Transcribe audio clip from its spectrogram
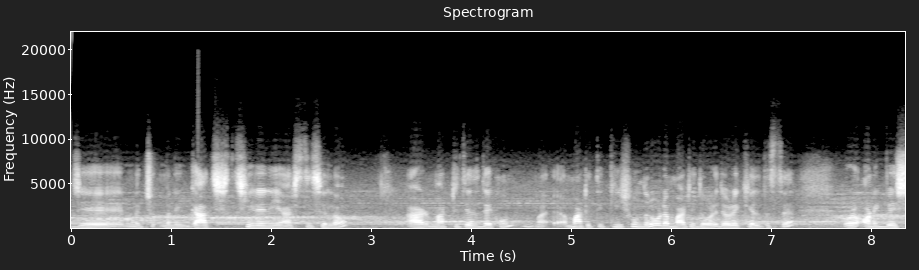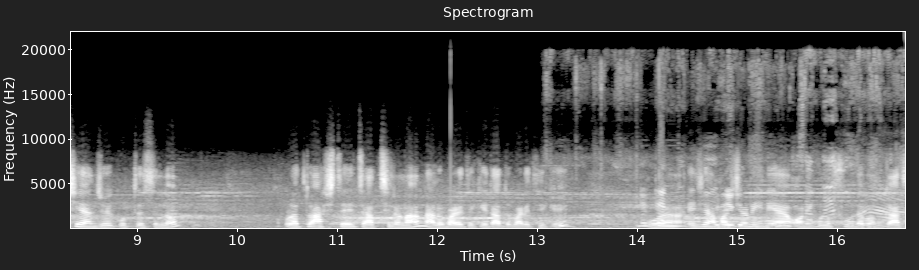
যে মানে মানে গাছ ছিঁড়ে নিয়ে আসতেছিল। আর মাটিতে দেখুন মাটিতে কি সুন্দর ওরা মাটি ধরে ধরে খেলতেছে। ওরা অনেক বেশি এনজয় করতেছিল। ওরা তো আসতে চাচ্ছিল না, নানু বাড়ি থেকে, দাদু বাড়ি থেকে। ওরা এই যে আমার জন্য ইনিয়া অনেকগুলো ফুল এবং গাছ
